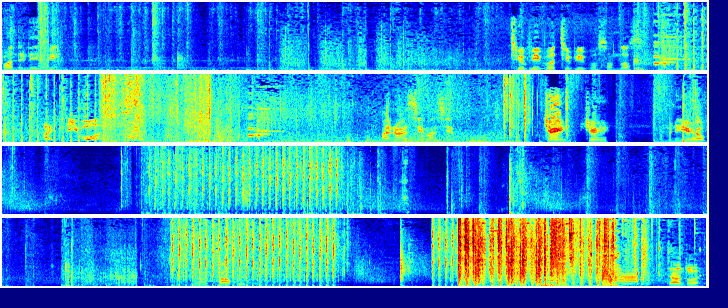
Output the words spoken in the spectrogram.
People underneath me. Two people, two people, son dos. I see one. I know, I see him, I see him. Jerry, Jerry, I'm gonna need your help. On top with me. Down one.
